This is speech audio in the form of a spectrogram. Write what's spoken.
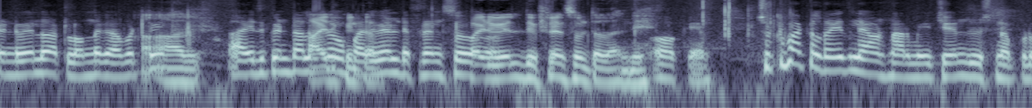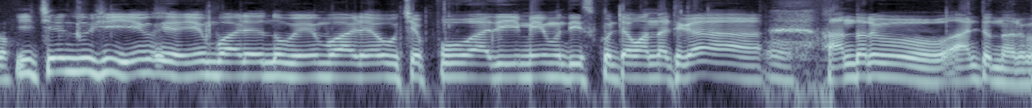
రెండు వేలు అట్లా ఉంది కాబట్టి ఐదు క్వింటాలు. పదివేలు డిఫరెన్స్ పది వేలు డిఫరెన్స్ ఉంటుందండి. ఓకే. చుట్టుపక్కల రైతులు ఏమంటున్నారు మీ చేను చూసినప్పుడు? ఈ చేంజ్ చూసి ఏం ఏం వాడావు నువ్వేం వాడావు చెప్పు అది మేము తీసుకుంటాం అన్నట్టుగా అందరూ అంటున్నారు.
